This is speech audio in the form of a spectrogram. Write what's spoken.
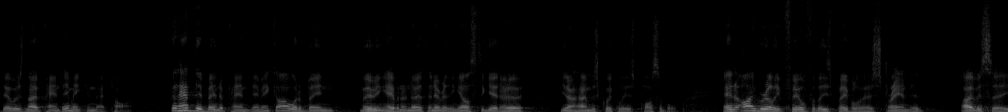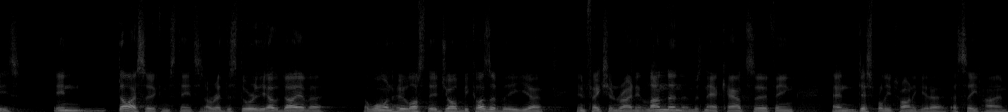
there was no pandemic in that time. But had there been a pandemic, I would have been moving heaven and earth and everything else to get her you know, home as quickly as possible. And I really feel for these people who are stranded overseas in dire circumstances. I read the story the other day of a, a woman who lost their job because of the uh, infection rate in London and was now couch surfing and desperately trying to get a, a seat home.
